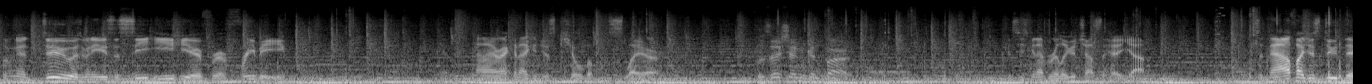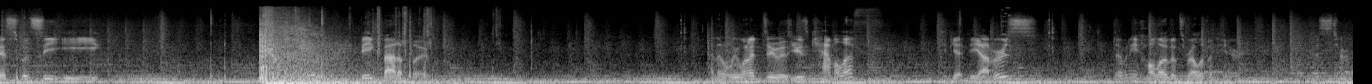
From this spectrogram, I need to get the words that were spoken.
what I'm gonna do is I'm gonna use the CE here for a freebie. And I reckon I can just kill the Slayer. Position confirmed. Because he's gonna have a really good chance to hit, yeah. So now if I just do this with CE, big battle boom. And then what we want to do is use Camelef to get the others. Do you have any holo that's relevant here this turn?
